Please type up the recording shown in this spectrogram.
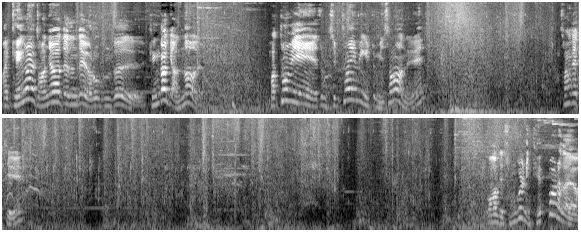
아니 갱을 다녀야 되는데 여러분들. 갱각이 안 나와요. 바텀이 좀 집 타이밍이 좀 이상하네. 상대팀 와 근데 정글링 개빠르다 야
